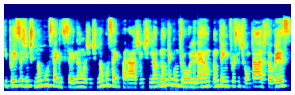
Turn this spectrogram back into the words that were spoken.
E por isso a gente não consegue dizer não, a gente não consegue parar, a gente não, não tem controle, né? Não, não tem força de vontade, talvez.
